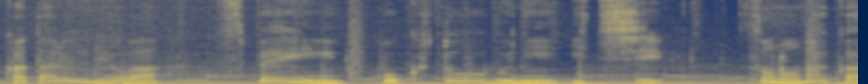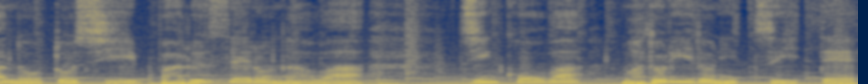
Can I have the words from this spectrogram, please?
カタルーニャはスペイン北東部に位置しその中の都市バルセロナは人口はマドリードに次いて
